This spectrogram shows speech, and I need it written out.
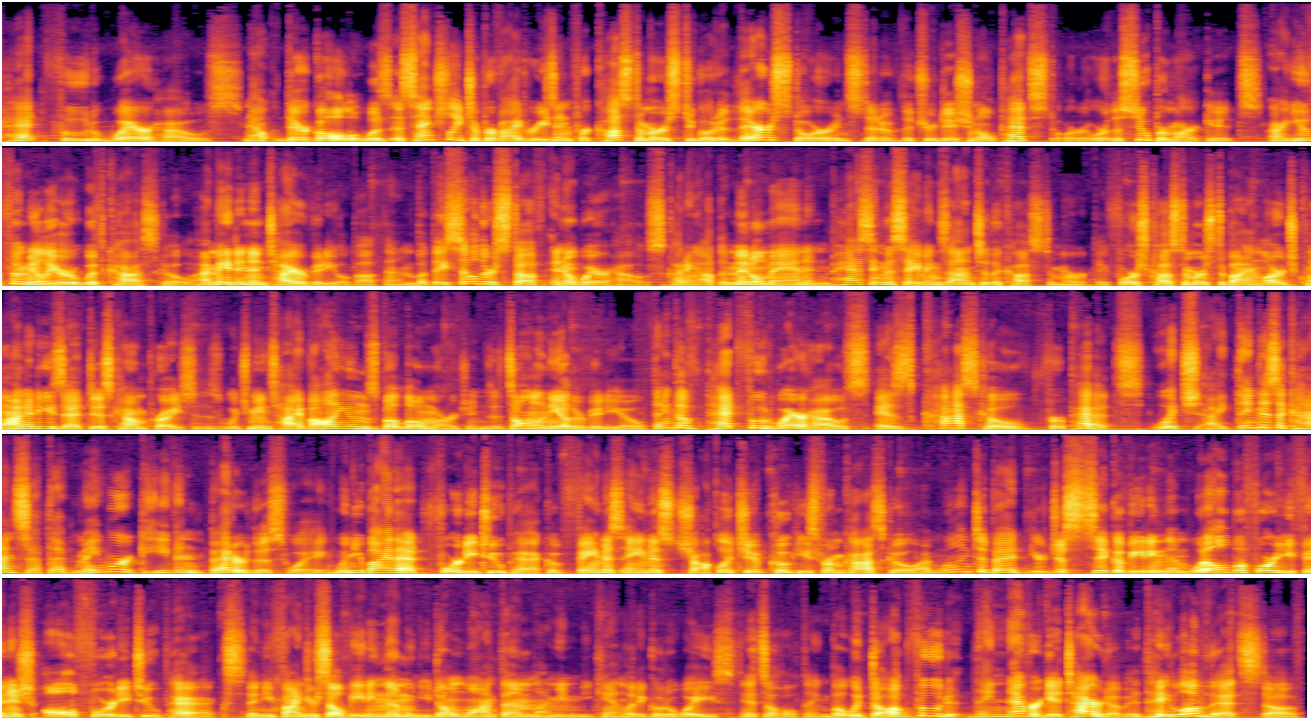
Pet Food Warehouse. Now, their goal was essentially to provide reason for customers to go to their store instead of the traditional pet store or the supermarkets. Are you familiar with Costco? I made an entire video about them, but they sell their stuff in a warehouse, cutting out the middleman and passing the savings on to the customer. They force customers to buy in large quantities at discount prices, which means high volumes but low margins. It's all in the other video. Think of Pet Food Warehouse as Costco for pets, which I think is a concept that may work even better this way. When you buy that 42 pack of Famous Amos chocolate chip cookies from Costco, I'm willing to bet you're just sick of eating them well before you finish all 42 packs. Then you find yourself eating them when you don't want them. I mean, you can't let it go to waste. It's a whole thing. But with dog food, they never get tired of it. They love that stuff.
